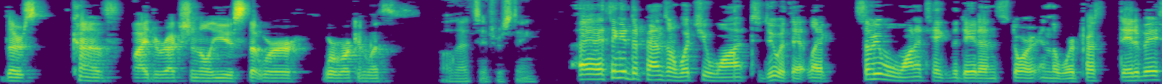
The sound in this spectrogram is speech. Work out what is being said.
there's kind of bi-directional use that we're we're working with. Oh, that's interesting. I think it depends on what you want to do with it. Like some people want to take the data and store it in the WordPress database,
